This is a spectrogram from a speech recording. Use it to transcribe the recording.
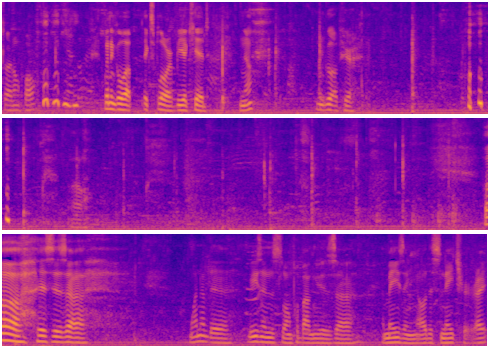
so I don't fall? I'm gonna go up, explore, be a kid. You know? I'm gonna go up here. Wow. Oh, this is uh, one of the reasons Luang Prabang is uh, amazing. All this nature, right?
